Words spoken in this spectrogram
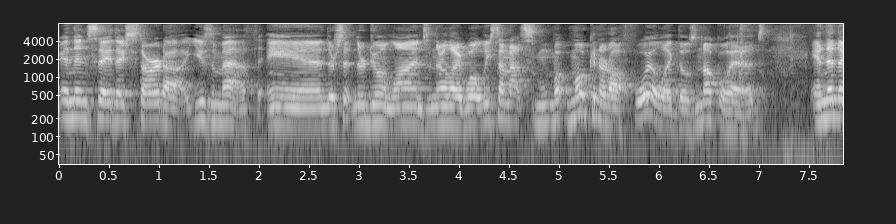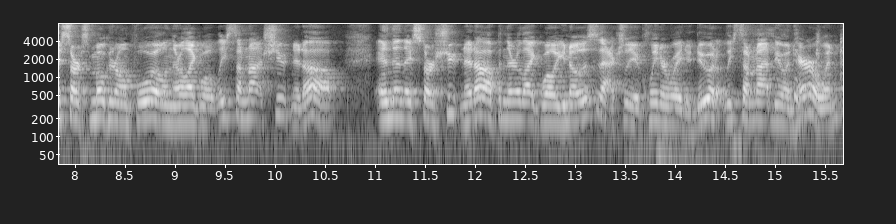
And then say they start uh, using meth and they're sitting there doing lines and they're like, well, at least I'm not sm- smoking it off foil like those knuckleheads. And then they start smoking it on foil and they're like, well, at least I'm not shooting it up. And then they start shooting it up and they're like, well, you know, this is actually a cleaner way to do it. At least I'm not doing heroin.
